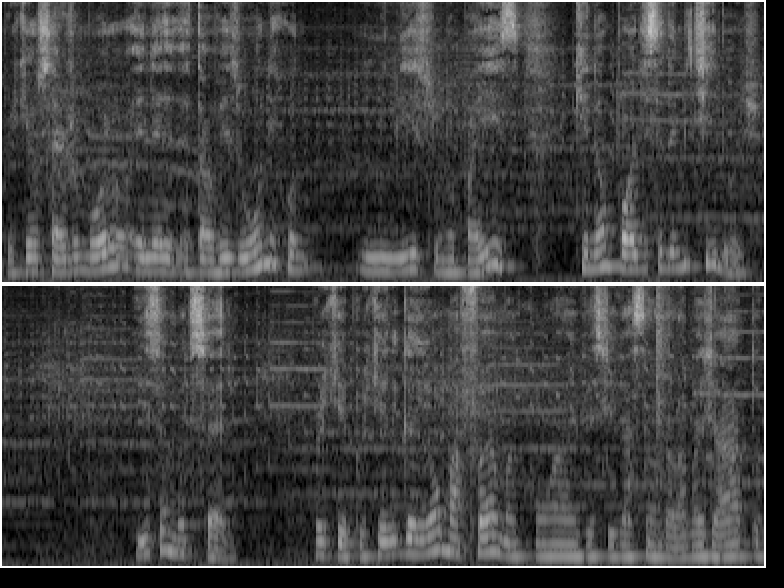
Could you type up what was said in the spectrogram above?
Porque o Sérgio Moro ele é, é talvez o único ministro no país que não pode ser demitido hoje. Isso é muito sério. Por quê? Porque ele ganhou uma fama com a investigação da Lava Jato,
